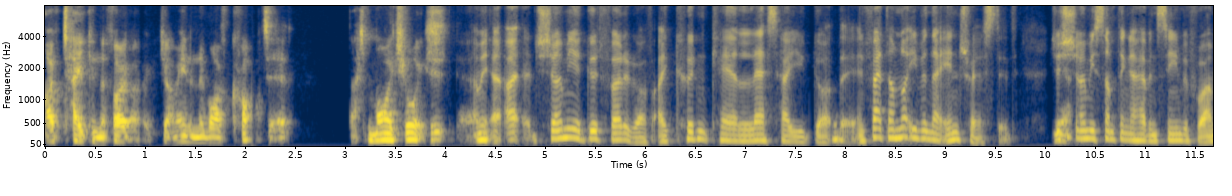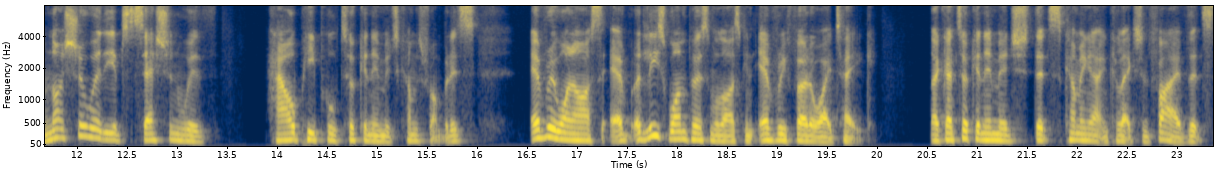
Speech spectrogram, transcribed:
I've taken the photo. Do you know what I mean? And if I've cropped it, that's my choice. I mean, I, show me a good photograph. I couldn't care less how you got there. In fact, I'm not even that interested. Just yeah. show me something I haven't seen before. I'm not sure where the obsession with how people took an image comes from, but it's everyone asks, at least one person will ask in every photo I take like I took an image that's coming out in collection five. That's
